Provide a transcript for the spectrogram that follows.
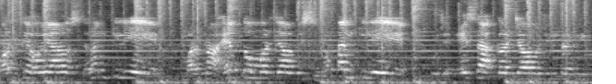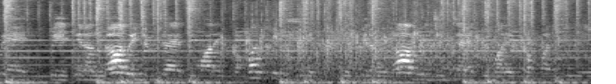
मरते हो यारो शरम के लिए मरना है तो मर जाओ इस वतन के लिए. कुछ ऐसा कर जाओ जिंदगी में. ये तिरंगा भी झुक जाए तुम्हारे कफन के लिए ये तिरंगा भी झुक जाए तुम्हारे कफन के लिए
